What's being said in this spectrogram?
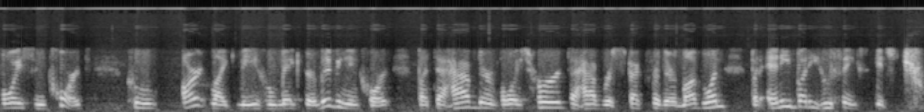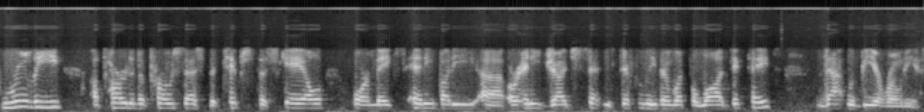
voice in court who aren't like me who make their living in court, but to have their voice heard, to have respect for their loved one. But anybody who thinks it's truly a part of the process that tips the scale or makes anybody uh, or any judge sentence differently than what the law dictates, that would be erroneous.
